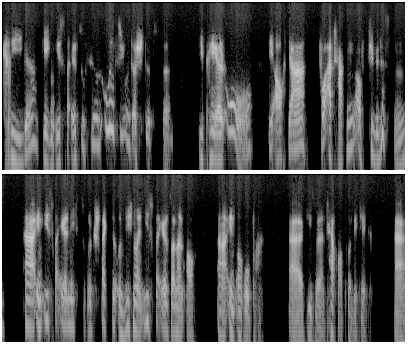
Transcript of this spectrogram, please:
Kriege gegen Israel zu führen und sie unterstützte die PLO, die auch ja vor Attacken auf Zivilisten äh, in Israel nicht zurückschreckte und nicht nur in Israel, sondern auch äh, in Europa äh, diese Terrorpolitik äh,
